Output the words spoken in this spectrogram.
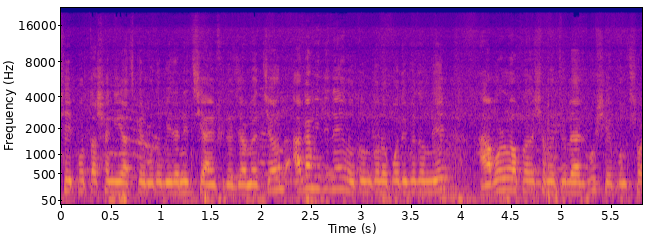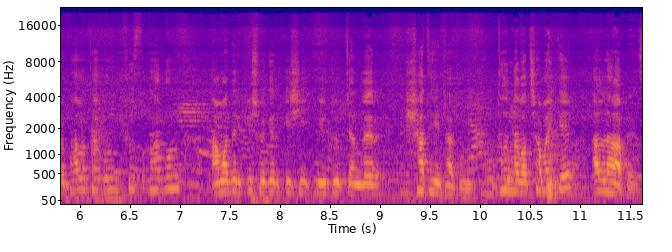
সেই প্রত্যাশা নিয়ে আজকের মতো বিদায় নিচ্ছি। আমি ফিরোজ আহমেদ চান আগামী দিনে নতুন কোনো প্রতিবেদন নিয়ে আবারও আপনাদের সামনে চলে আসব। সেই পর্যন্ত সবাই ভালো থাকুন, সুস্থ থাকুন, আমাদের কৃষকের কৃষি ইউটিউব চ্যানেলের সাথেই থাকুন। ধন্যবাদ সবাইকে। আল্লাহ হাফেজ।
